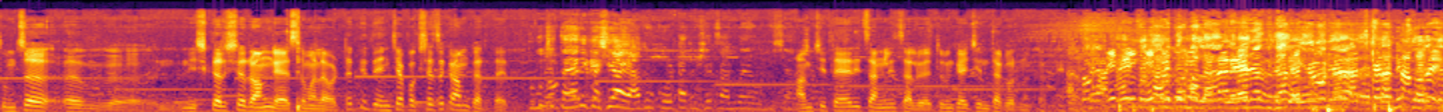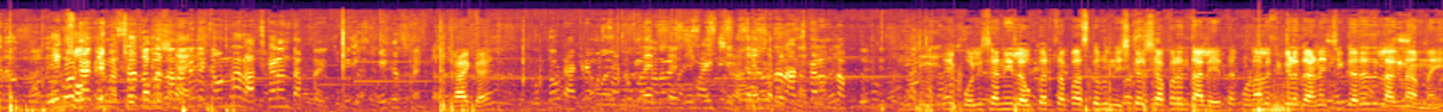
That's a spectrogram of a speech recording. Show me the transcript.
तुमचं निष्कर्ष रॉंग आहे असं मला वाटतं. ते त्यांच्या पक्षाचं काम करतायत. तुमची तयारी कशी आहे? अजून कोर्टात विषय चालू आहे आमची तयारी चांगली चालू आहे. तुम्ही काही चिंता करू नका. काय काय? उद्धव ठाकरे नाही पोलिसांनी लवकर तपास करून निष्कर्षापर्यंत आले तर कोणाला तिकडे जाण्याची गरज लागणार नाही.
